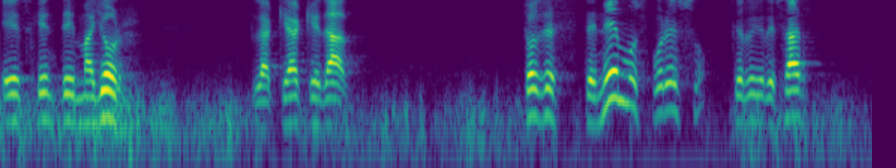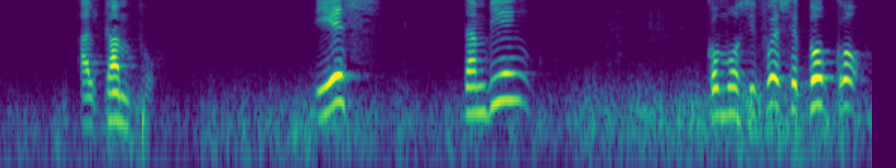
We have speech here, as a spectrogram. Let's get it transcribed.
es gente mayor la que ha quedado. Entonces tenemos por eso que regresar al campo. Y es también como si fuese poco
